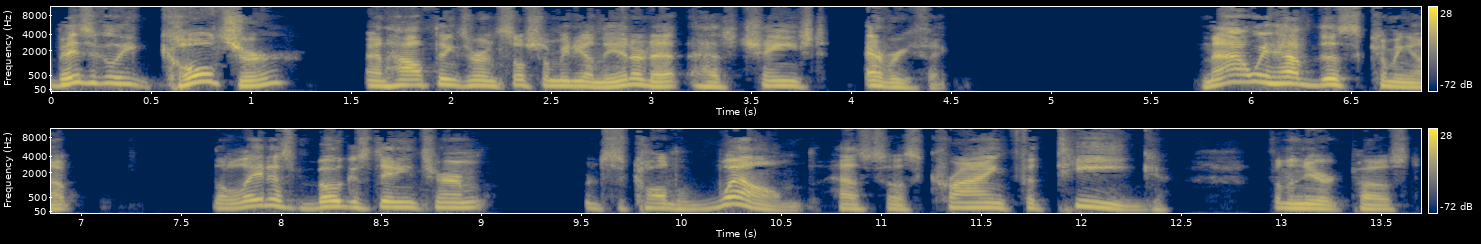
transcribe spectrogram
basically culture and how things are in social media on the internet has changed everything. Now we have this coming up. The latest bogus dating term, which is called whelmed, has us crying fatigue from the New York Post.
